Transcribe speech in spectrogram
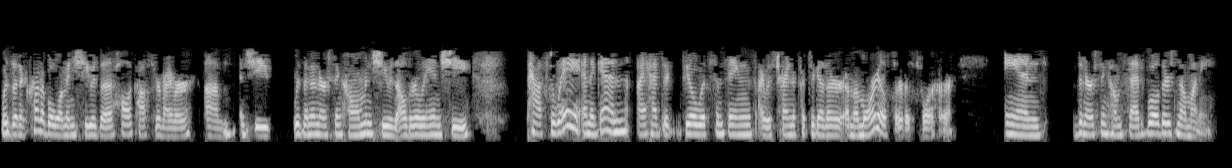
was an incredible woman. She was a Holocaust survivor, um, and she was in a nursing home and she was elderly and she passed away. And again, I had to deal with some things. I was trying to put together a memorial service for her. And the nursing home said, well, there's no money.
